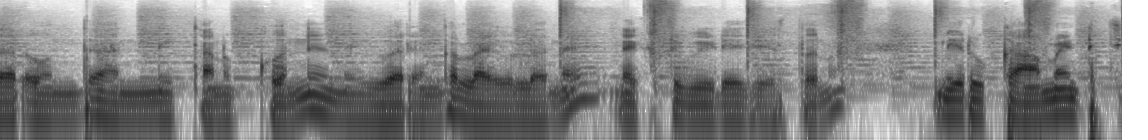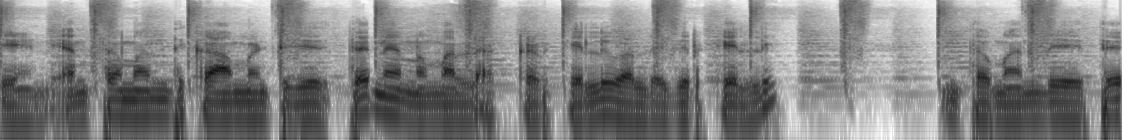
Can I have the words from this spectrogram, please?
ధర ఉందో అన్నీ కనుక్కొని నేను వివరంగా లైవ్లోనే నెక్స్ట్ వీడియో చేస్తాను. మీరు కామెంట్ చేయండి. ఎంతమంది కామెంట్ చేస్తే నేను మళ్ళీ అక్కడికి వెళ్ళి వాళ్ళ దగ్గరికి వెళ్ళి ఇంతమంది అయితే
